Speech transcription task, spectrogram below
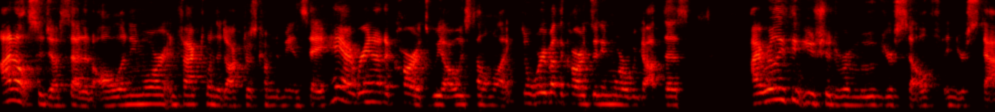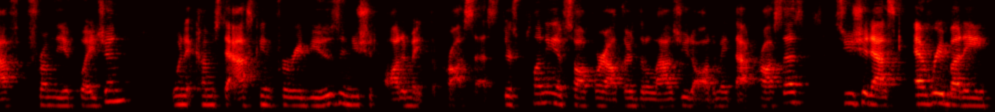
I don't suggest that at all anymore. In fact when the doctors come to me and say hey i ran out of cards we always tell them like don't worry about the cards anymore. We got this. I really think you should remove yourself and your staff from the equation when it comes to asking for reviews and you should automate the process there's plenty of software out there that allows you to automate that process so you should ask everybody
